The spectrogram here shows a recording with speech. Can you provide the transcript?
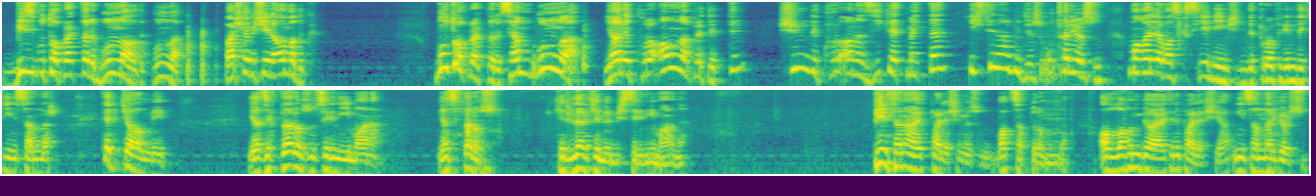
Biz bu toprakları bununla aldık, bununla. Başka bir şeyle almadık. Bu toprakları sen bununla, yani Kur'an'la fethettin. Şimdi Kur'an'ı zikretmekten içtinab ediyorsun, utanıyorsun. Mahalle baskısı yemeyeyim şimdi profilimdeki insanlar. Tepki almayayım. Yazıklar olsun senin imana. Yazıklar olsun. Kediler kemirmiş senin imanını. Bir tane ayet paylaşamıyorsun WhatsApp durumunda. Allah'ın bir ayetini paylaş ya. İnsanlar görsün.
